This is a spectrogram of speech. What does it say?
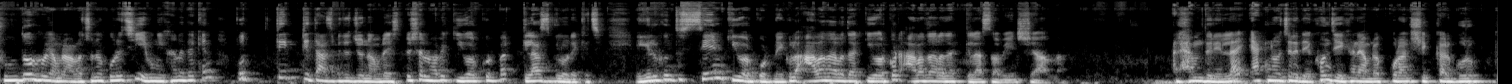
সুন্দরভাবে আমরা আলোচনা করেছি এবং এখানে দেখেন প্রত্যেকটি তাজবিদের জন্য আমরা স্পেশাল ভাবে কিউআর কোড বা ক্লাসগুলো রেখেছি। এগুলো কিন্তু সেম কিউআর কোড না, এগুলো আলাদা আলাদা কিউআর কোড আলাদা আলাদা ক্লাস হবে ইনশাআল্লাহ। আলহামদুলিল্লাহ, এক নজরে দেখুন যে এখানে আমরা কোরআন শিক্ষার গুরুত্ব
